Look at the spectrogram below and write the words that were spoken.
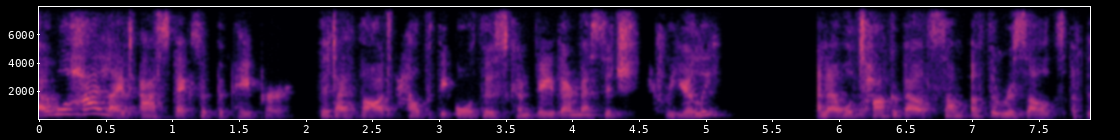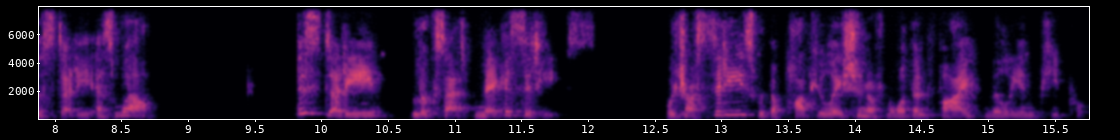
I will highlight aspects of the paper that I thought helped the authors convey their message clearly, and I will talk about some of the results of the study as well. This study looks at megacities, which are cities with a population of more than 5 million people.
